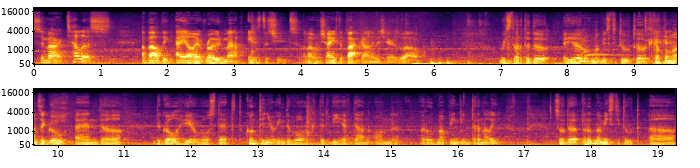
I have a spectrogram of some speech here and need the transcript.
so Marek, tell us about the AI Roadmap Institute, and I will change the background image here as well. We started the AI Roadmap Institute a couple months ago, and uh, the goal here was that to continue in the work that we have done on uh, road mapping internally. So the Roadmap Institute uh,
